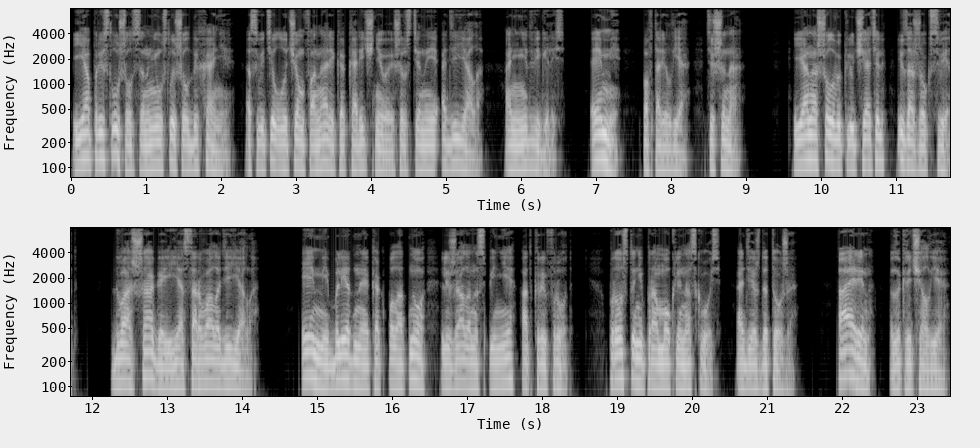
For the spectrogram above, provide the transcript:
Я прислушался, но не услышал дыхания, осветил лучом фонарика коричневые шерстяные одеяла, они не двигались. «Эмми», — повторил я, — тишина. Я нашел выключатель и зажег свет. Два шага, и я сорвал одеяло. Эмми, бледная как полотно, лежала на спине, открыв рот. Просто не промокли насквозь, одежда тоже. «Айрин!» — закричал я.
